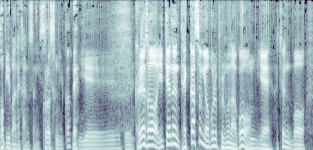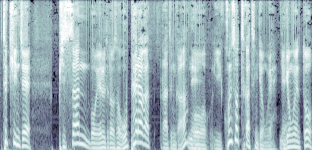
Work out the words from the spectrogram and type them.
법 위반의 가능성이 있습니다. 그렇습니까? 네. 예. 네. 그래서 이때는 대가성 여부를 불문하고 음. 예 하여튼 뭐 특히 이제 비싼 뭐 예를 들어서 오페라라든가 네. 뭐이 콘서트 같은 경우에 네. 이 경우에는 또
